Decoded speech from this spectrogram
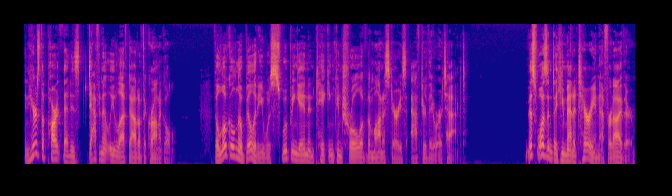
And here's the part that is definitely left out of the Chronicle the local nobility was swooping in and taking control of the monasteries after they were attacked. This wasn't a humanitarian effort either.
